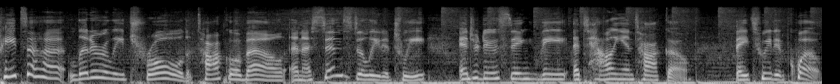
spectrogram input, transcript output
Pizza Hut literally trolled Taco Bell in a since deleted tweet introducing the Italian taco. They tweeted, quote,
